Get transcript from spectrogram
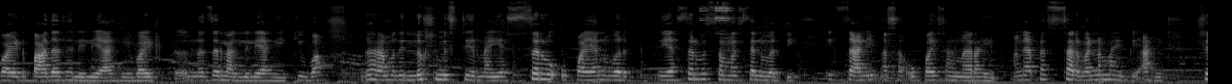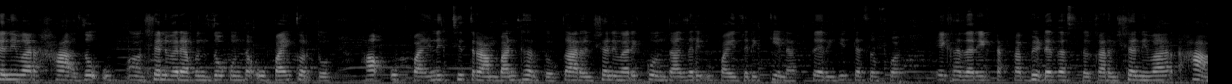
वाईट बाधा झालेली आहे वाईट नजर लागलेली आहे किंवा घरामध्ये लक्ष्मी स्थिर नाही या सर्व उपायांवर या सर्व समस्यांवरती एक जालिम असा उपाय सांगणार आहे. आणि आपल्या सर्वांना माहिती आहे शनिवार हा जो उप शनिवारी आपण जो कोणता उपाय करतो हा उपाय निश्चित रामबाण ठरतो. कारण शनिवारी कोणता जरी उपाय जरी केला तरीही त्याचं फळ एक हजार एक टक्का भेटत असतं. कारण शनिवार हा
